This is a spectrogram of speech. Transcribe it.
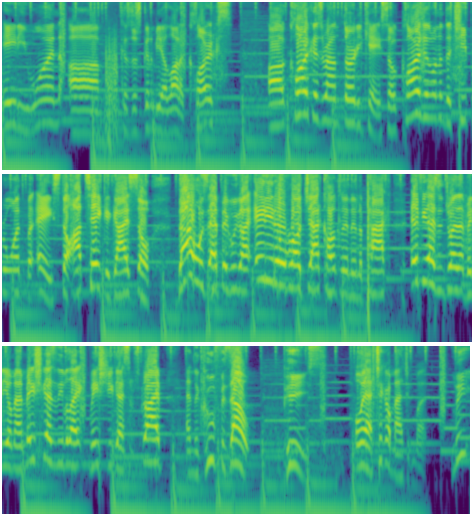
81, um, because there's going to be a lot of Clarks. Uh, Clark is around 30k. So Clark is one of the cheaper ones, but hey, still, I'll take it, guys. So that was epic. We got 88 overall Jack Conklin in the pack. If you guys enjoyed that video, man, make sure you guys leave a like. Make sure you guys subscribe. And the goof is out. Peace. Oh, yeah, check out Magic Mutt. Lee.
